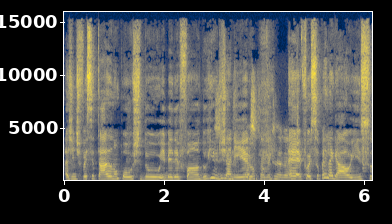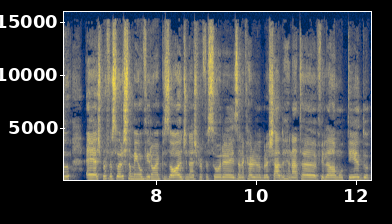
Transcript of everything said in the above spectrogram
A gente foi citada num post do IBD Fan do Rio Sim, de Janeiro. Nossa, foi muito legal. É, foi super legal isso. É, as professoras também ouviram o episódio, né? As professoras Ana Carolina Brochado e Renata Vilela Mutedo,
